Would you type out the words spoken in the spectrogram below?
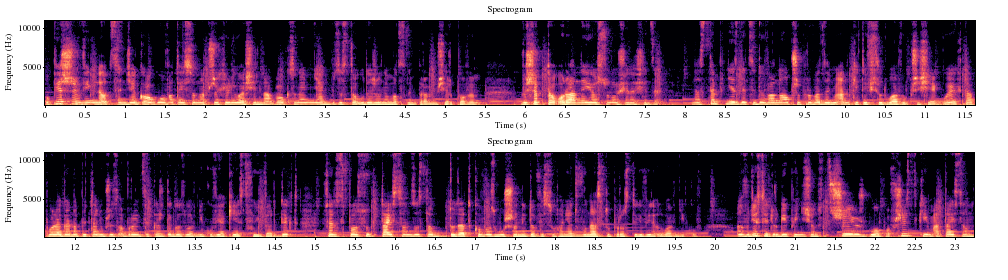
Po pierwszym winny od sędziego, głowa Tysona przechyliła się na bok, co najmniej jakby został uderzony mocnym prawym sierpowym. Wyszeptał o rany i osunął się na siedzenie. Następnie zdecydowano o przeprowadzeniu ankiety wśród ławy przysięgłych. Ta polega na pytaniu przez obrońcę każdego z ławników, jaki jest Twój werdykt. W ten sposób Tyson został dodatkowo zmuszony do wysłuchania 12 prostych win od ławników. O 22.53 już było po wszystkim, a Tyson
